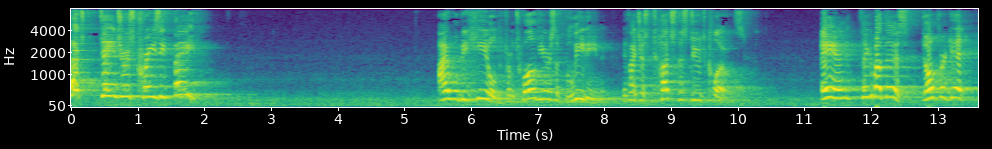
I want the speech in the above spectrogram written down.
That's dangerous, crazy faith. I will be healed from 12 years of bleeding if I just touch this dude's clothes. And think about this. Don't forget,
